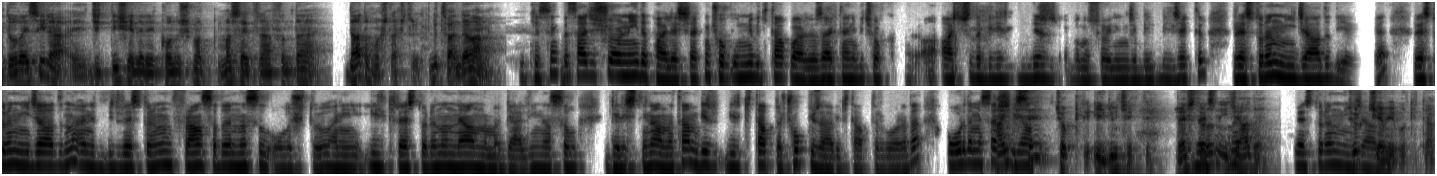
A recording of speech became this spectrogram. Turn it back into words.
e, dolayısıyla e, ciddi şeyleri konuşmak masa etrafında daha da hoşlaştırıyor. Lütfen devam et. Kesinlikle sadece şu örneği de paylaşacaktım. Çok ünlü bir kitap vardı. Özellikle hani birçok aşçı da bilir, bilir bunu söyleyince bilecektir. Restoranın icadı diye. Restoranın icadını hani bir restoranın Fransa'da nasıl oluştuğu, hani ilk restoranın ne anlama geldiği, nasıl geliştiğini anlatan bir bir kitaptır. Çok güzel bir kitaptır bu arada. Orada mesela Hangisi? Şey, çok ilgimi çekti. Restoranın restoran, icadı. Restoranın Türkçe icadı. Türkçe mi bu kitap?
